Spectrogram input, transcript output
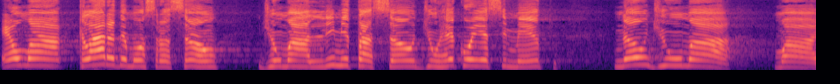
É uma clara demonstração de uma limitação, de um reconhecimento, não de uma, uma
